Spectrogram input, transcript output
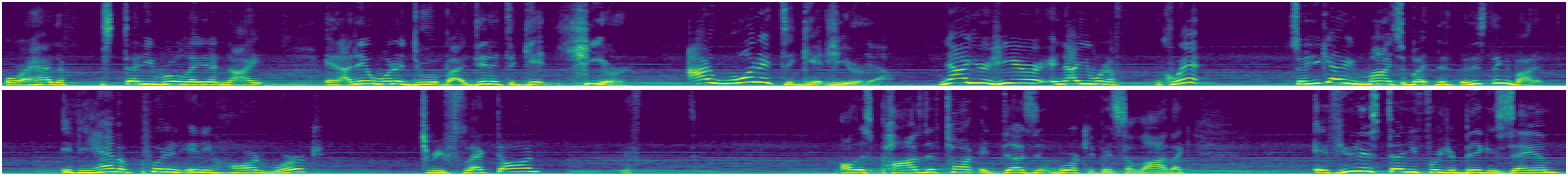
or I had to study real late at night and I didn't want to do it, but I did it to get here. I wanted to get here. Yeah. Now you're here and now you want to quit. So you got to remind you, but this, but this thing about it, if you haven't put in any hard work to reflect on, all this positive talk, it doesn't work if it's a lie. Like, if you didn't study for your big exam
